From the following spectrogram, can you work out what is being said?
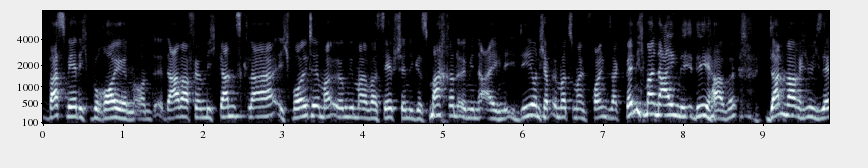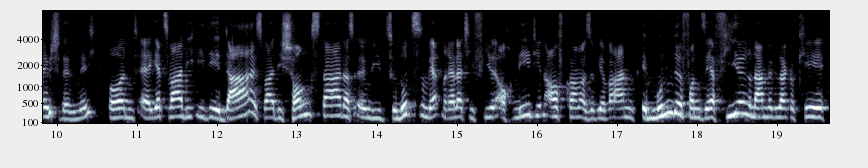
was werde ich bereuen? Und da war für mich ganz klar, ich wollte wollte immer irgendwie mal was Selbstständiges machen, irgendwie eine eigene Idee. Und ich habe immer zu meinen Freunden gesagt, wenn ich mal eine eigene Idee habe, dann mache ich mich selbstständig. Und äh, jetzt war die Idee da, es war die Chance da, das irgendwie zu nutzen. Wir hatten relativ viel auch Medienaufkommen. Also wir waren im Munde von sehr vielen und da haben wir gesagt, okay,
